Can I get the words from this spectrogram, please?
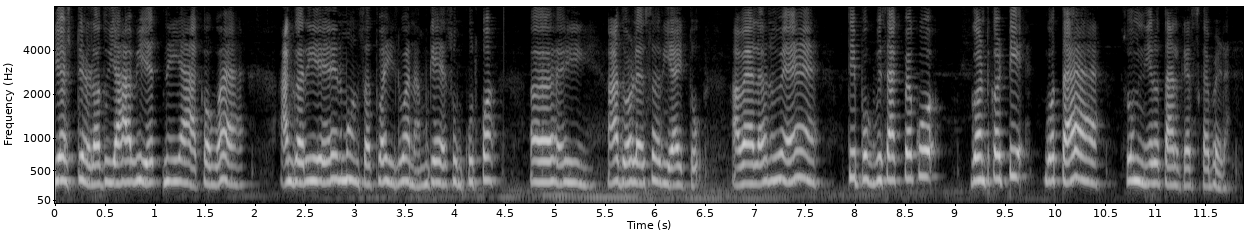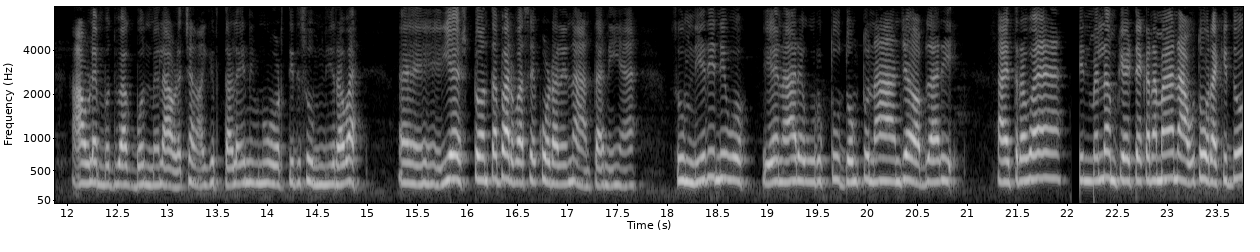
ಎಷ್ಟು ಹೇಳೋದು ಯಾವ ಯತ್ನೆ ಯಾಕವ್ವ? ಹಂಗಾರೆ ಏನು ಮುನ್ಸತ್ವ ಇಲ್ವಾ ನಮಗೆ? ಸುಮ್ ಕೂತ್ಕೋ. ಅದೊಳ್ಳೆ ಸರಿ ಆಯಿತು. ಅವೆಲ್ಲನೂ ತಿಪ್ಪಗೆ ಬಿಸಾಕ್ಬೇಕು ಗಂಟು ಕಟ್ಟಿ ಗೊತ್ತಾ? ಸುಮ್ಮನಿರು ತಾಲ್ ಕೆಡ್ಸ್ಕೋಬೇಡ. ಅವಳೆ ಮದುವೆಗೆ ಬಂದಮೇಲೆ ಅವಳೆ ಚೆನ್ನಾಗಿರ್ತಾಳೆ ನೀವು ನೋಡ್ತೀರಿ ಸುಮ್ಮನಿರವ ಎಷ್ಟು ಅಂತ ಭರವಸೆ ಕೊಡಲಿ ನಾ ಅಂತಾನೀಯ ಸುಮ್ಮನಿರಿ ನೀವು. ಏನಾರೆ ಉರುಕ್ತು ದುಂಕ್ತು ನಾನು ಜವಾಬ್ದಾರಿ. ಆಯ್ತ್ರವ ಇನ್ಮೇಲೆ ನಮ್ಗೆ ಕೇಟಕನಮ್ಮ ನಾವು ತೋರಾಕಿದ್ದು.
